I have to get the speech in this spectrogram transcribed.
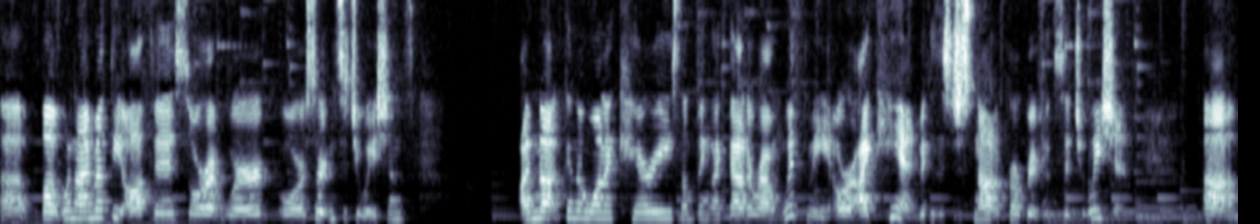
Uh, but when I'm at the office or at work or certain situations, I'm not going to want to carry something like that around with me, or I can't because it's just not appropriate for the situation. Um,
